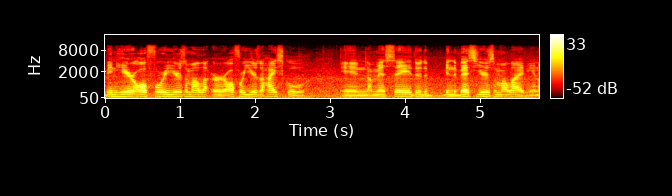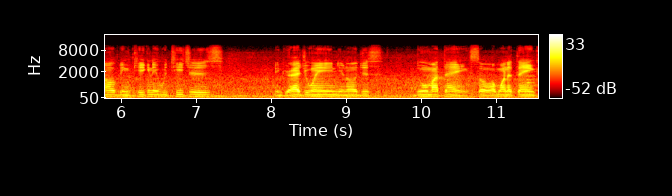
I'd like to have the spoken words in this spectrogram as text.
Been here all four years of my or all four years of high school, and I must say they've the, been the best years of my life. You know, been kicking it with teachers, been graduating, you know, just doing my thing. So I want to thank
